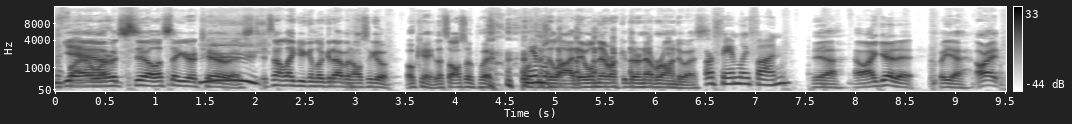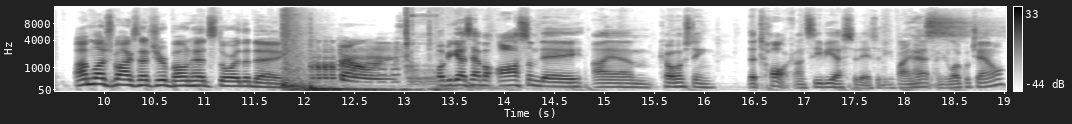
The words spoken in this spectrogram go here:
build yeah, but still, let's say you're a terrorist. It's not like you can look it up and also go, okay, let's also put Fourth of Family- July. They will never, they're never onto us. or family fun. Yeah, oh, I get it. But yeah, all right. I'm Lunchbox. That's your bonehead story of the day. Hope you guys have an awesome day. I am co-hosting the talk on CBS today, so if you can find that on your local channel,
